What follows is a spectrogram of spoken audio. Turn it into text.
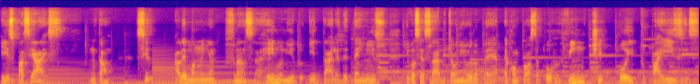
e espaciais. Então, se Alemanha, França, Reino Unido e Itália detêm isso, e você sabe que a União Europeia é composta por 28 países,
